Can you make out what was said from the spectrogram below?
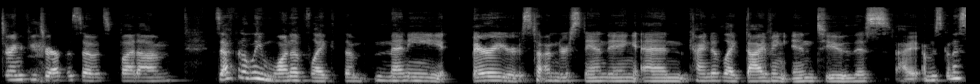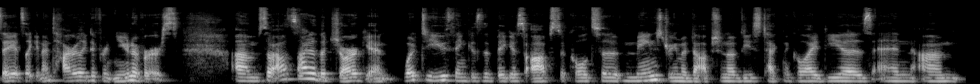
during future episodes. But um definitely one of like the many barriers to understanding and kind of like diving into this I, am just going to say it's like an entirely different universe. Um, so outside of the jargon what do you think is the biggest obstacle to mainstream adoption of these technical ideas and um,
